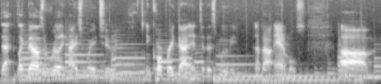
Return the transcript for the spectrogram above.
that like that was a really nice way to incorporate that into this movie about animals. Um,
